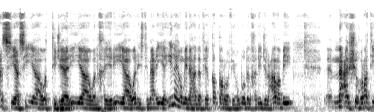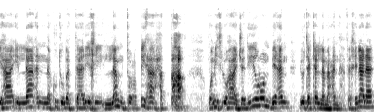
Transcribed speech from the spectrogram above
السياسية والتجارية والخيرية والاجتماعية إلى يومنا هذا في قطر وفي عبوب الخليج العربي مع شهرتها إلا أن كتب التاريخ لم تعطها حقها ومثلها جدير بأن يتكلم عنها. فخلال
